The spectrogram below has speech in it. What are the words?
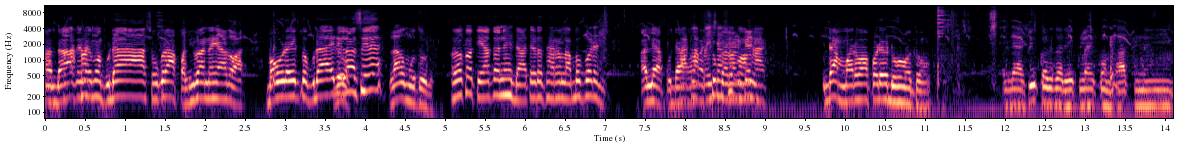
આ દાંત એને બુડા છોકરા પલીવા નહીં આતો બવડા એક તો બુડા આવી રહેલા છે. લાવ હું તોડું હવે કોઈ કહેતો નહીં દાંતડો થારો પડે ને. અલ્યા બુડા શું પૈસા કરવાનું? બુડા મરવા પડ્યો ડોહો તો. એટલે શું કરું તારે? એકલા કોમ થાતું નહીં?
